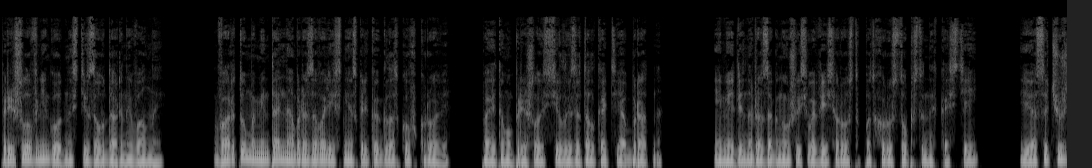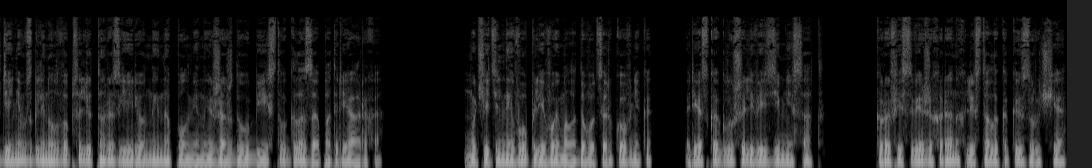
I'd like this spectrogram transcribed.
пришло в негодность из-за ударной волны. Во рту моментально образовались несколько глотков крови, поэтому пришлось силой затолкать и обратно. И медленно разогнувшись во весь рост под хруст собственных костей, я с отчуждением взглянул в абсолютно разъяренные, наполненные жаждой убийства глаза патриарха. Мучительные вопли и вой молодого церковника резко оглушили весь зимний сад. Кровь из свежих ран хлестала, как из ручья.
